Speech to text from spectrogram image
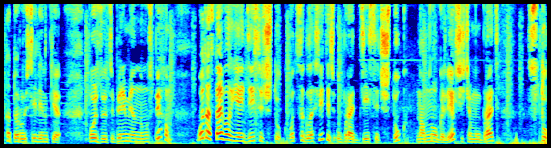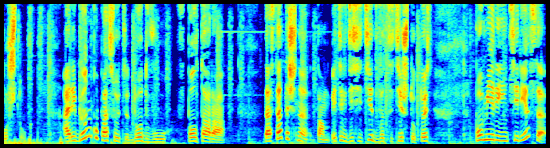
которые у Селинки пользуются переменным успехом, вот оставила я ей 10 штук. Вот согласитесь, убрать 10 штук намного легче, чем убрать 100 штук. А ребенку, по сути, до двух, в полтора, достаточно там этих 10-20 штук. То есть по мере интереса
